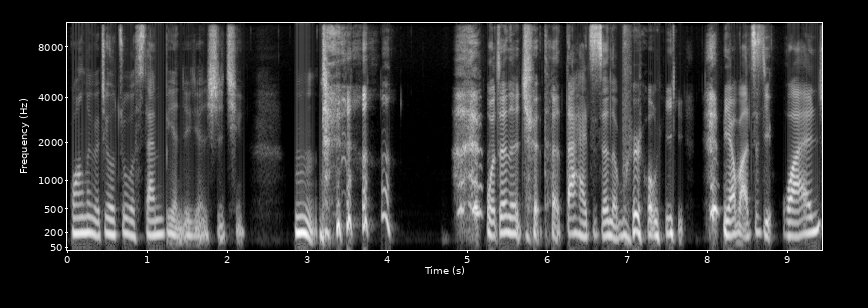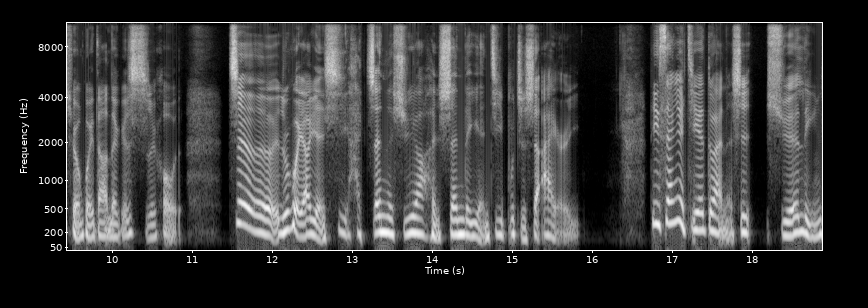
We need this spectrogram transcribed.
光那个就做三遍这件事情。嗯，我真的觉得带孩子真的不容易，你要把自己完全回到那个时候。这如果要演戏，还真的需要很深的演技，不只是爱而已。第三个阶段呢，是学龄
